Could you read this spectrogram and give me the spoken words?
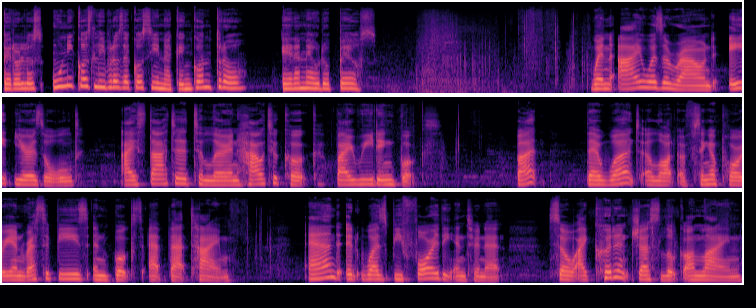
Pero los únicos libros de cocina que encontró eran europeos. When I was around eight years old, I started to learn how to cook by reading books. But there weren't a lot of Singaporean recipes in books at that time. And it was before the internet, so I couldn't just look online.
